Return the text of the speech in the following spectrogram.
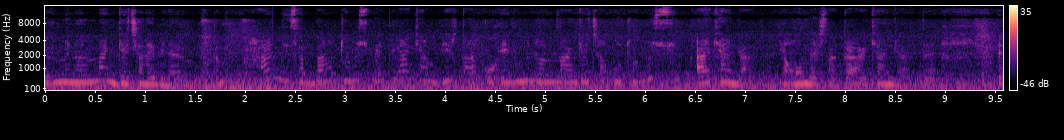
evimin önünden geçene binerim dedim. Her neyse ben otobüs beklerken birden o evimin geçen otobüs erken geldi. Yani 15 dakika erken geldi. Ee,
